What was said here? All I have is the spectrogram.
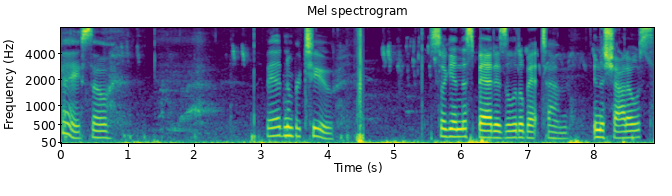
Okay, so bed number two. So again, this bed is a little bit um, in the shadows.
